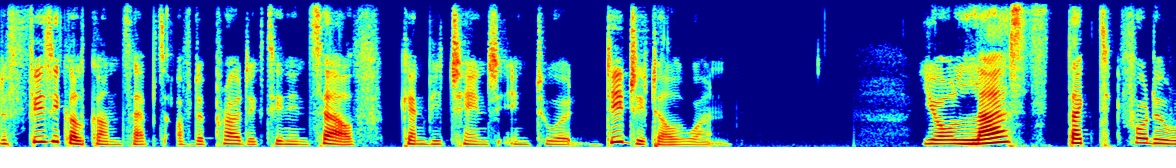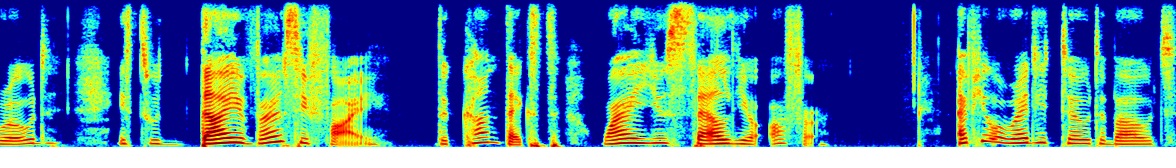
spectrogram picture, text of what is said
the physical concept of the product in itself can be changed into a digital one. Your last tactic for the road is to diversify the context where you sell your offer. Have you already thought about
